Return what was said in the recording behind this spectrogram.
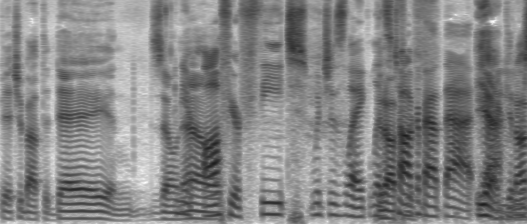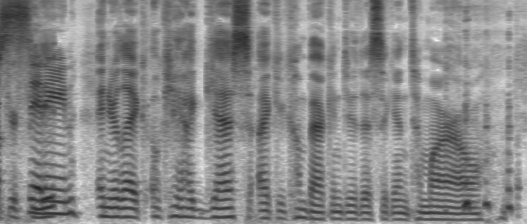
bitch about the day and zone And you're out. off your feet, which is like, let's talk your- about that. yeah, get off your sitting. feet, and you're like, okay, I guess I could come back and do this again tomorrow.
